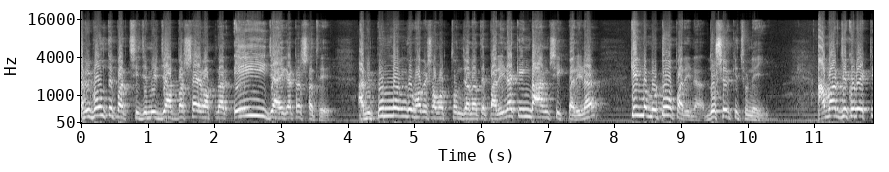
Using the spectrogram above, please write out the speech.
আমি বলতে পারছি যে, মির্জা আব্বাস সাহেব, আপনার এই জায়গাটার সাথে আমি পূর্ণাঙ্গভাবে সমর্থন জানাতে পারি না, কিংবা আংশিক পারি না, কিংবা মোটেও পারি না, দোষের কিছু নেই। আমার যে কোনো একটি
